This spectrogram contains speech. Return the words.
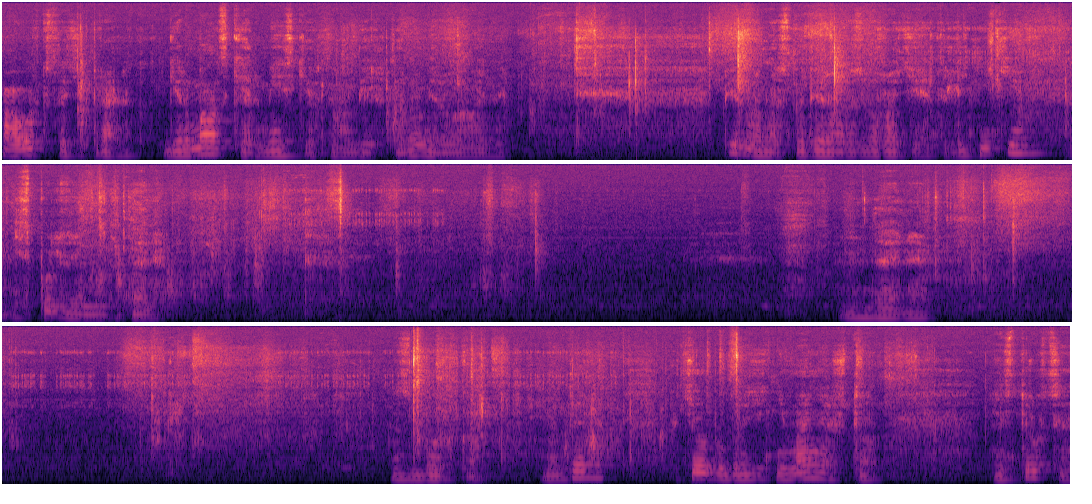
А вот, кстати, правильно, германский, армейский автомобиль Второй мировой войны. Первый у нас на первом развороте это литники, используемые детали. Далее. Сборка модели. Хотел бы обратить внимание, что Инструкция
